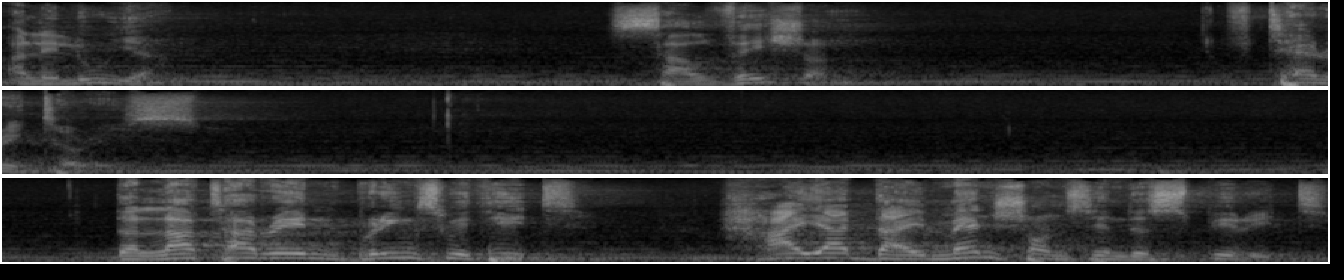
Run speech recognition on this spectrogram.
Hallelujah. Salvation of territories. The latter rain brings with it higher dimensions in the spirit.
